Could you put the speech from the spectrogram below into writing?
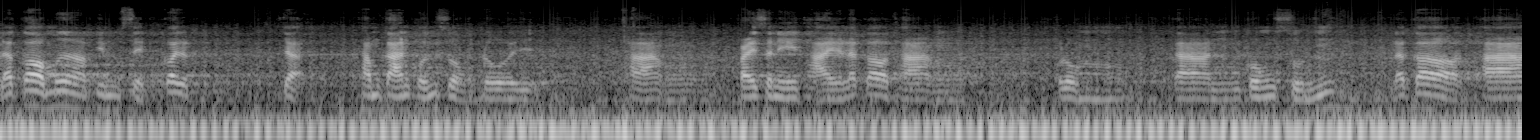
แล้วก็เมื่อพิมพ์เสร็จก็จะ ทำการขนส่งโดยทางไปรษณีย์ไทย แล้วก็ทางกรมการกงสุลแล้วก็ทาง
